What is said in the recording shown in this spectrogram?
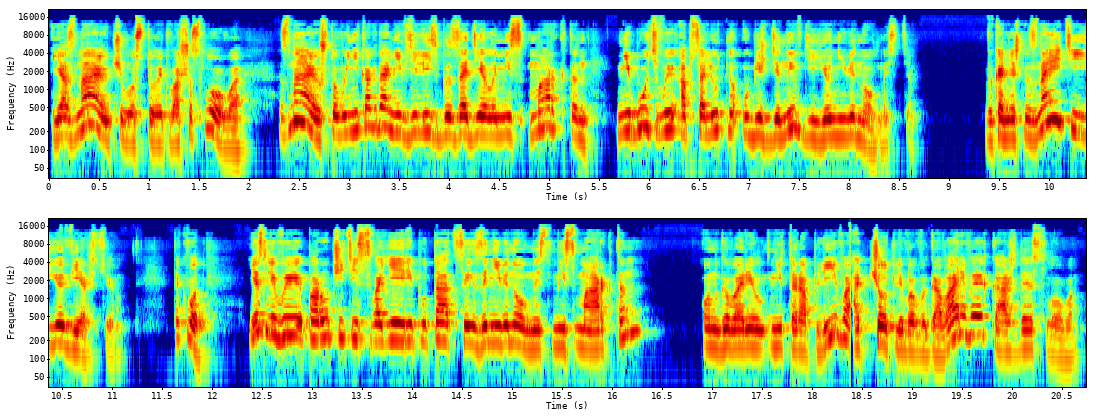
Я знаю, чего стоит ваше слово – Знаю, что вы никогда не взялись бы за дело мисс Марктон, не будь вы абсолютно убеждены в ее невиновности. Вы, конечно, знаете ее версию. Так вот, если вы поручитесь своей репутацией за невиновность мисс Марктон, он говорил неторопливо, отчетливо выговаривая каждое слово.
